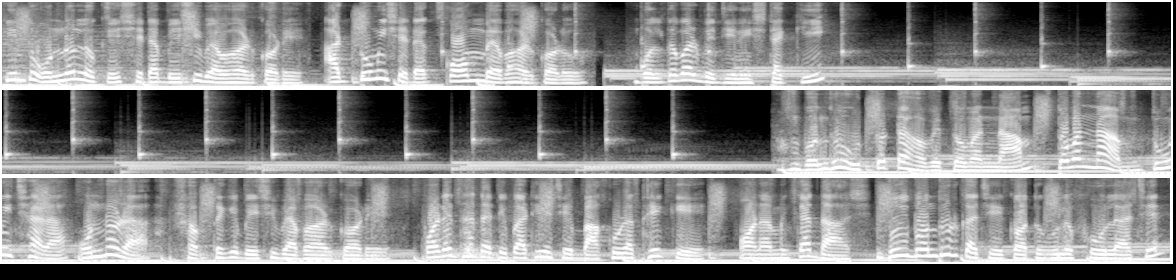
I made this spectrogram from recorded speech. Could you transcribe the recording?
কিন্তু অন্য লোকে সেটা বেশি ব্যবহার করে। আর তুমি সেটা কম ব্যবহার করো। বলতে পারবে জিনিসটা কি? বন্ধু, উত্তরটা হবে তোমার নাম। তোমার নাম তুমি ছাড়া অন্যরা সব থেকে বেশি ব্যবহার করে। পরের ধাঁধাটি পাঠিয়েছে বাঁকুড়া থেকে অনামিকা দাস। দুই বন্ধুর কাছে কতগুলো ফুল আছে?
